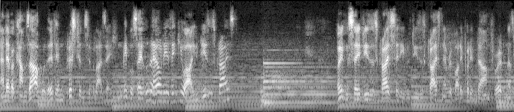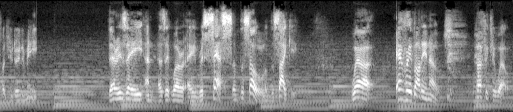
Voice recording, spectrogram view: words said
and ever comes out with it in Christian civilization, people say, Who the hell do you think you are? You Jesus Christ? Well, you can say Jesus Christ said he was Jesus Christ and everybody put him down for it, and that's what you're doing to me. There is a, an, as it were, a recess of the soul, of the psyche, where everybody knows perfectly well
